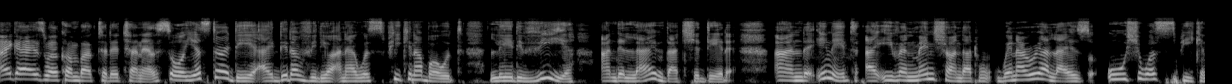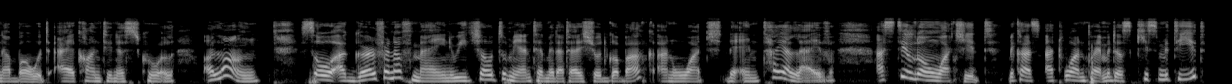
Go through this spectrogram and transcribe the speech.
Hi guys, welcome back to the channel. So yesterday I did a video and I was speaking about Lady V and the live that she did. And in it, I even mentioned that when I realized who she was speaking about, I continued to scroll along. So a girlfriend of mine reached out to me and told me that I should go back and watch the entire live. I still don't watch it because at one point I just kiss my teeth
